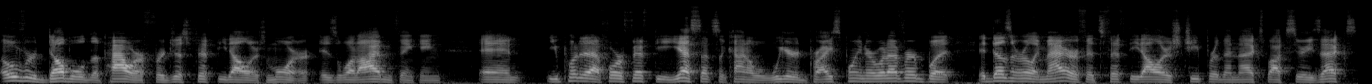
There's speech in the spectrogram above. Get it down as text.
over double the power for just $50 more is what I'm thinking. And you put it at 450, yes, that's a kind of weird price point or whatever, but it doesn't really matter if it's $50 cheaper than the Xbox Series X.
